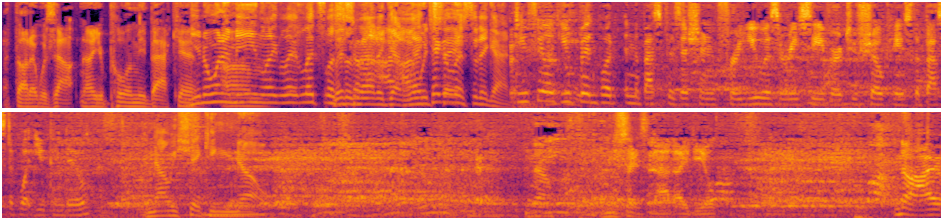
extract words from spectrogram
I thought it was out. Now you're pulling me back in. You know what I mean? Like, let, us listen, listen, to that again. I Let- would take a listen again. Do you feel like you've been put in the best position for you as a receiver to showcase the best of what you can do? And now he's shaking no. No, You say it's not ideal. no, I,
